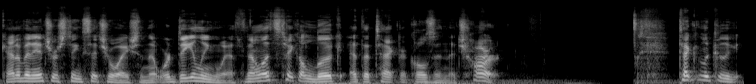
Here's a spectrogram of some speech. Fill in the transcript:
Kind of an interesting situation that we're dealing with. Now, let's take a look at the technicals in the chart technically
